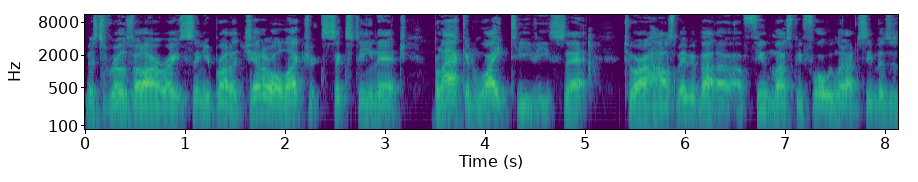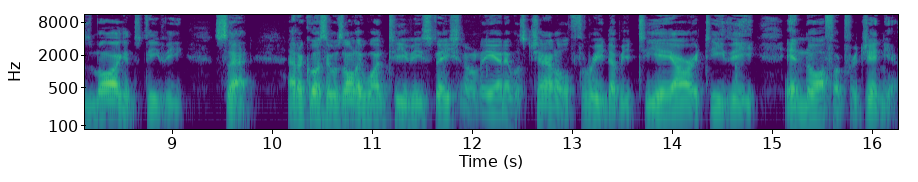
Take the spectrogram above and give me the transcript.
Mr. Roosevelt R. Wright Sr., brought a General Electric 16-inch black and white TV set to our house, maybe about a, a few months before we went out to see Mrs. Morgan's TV set. And of course, there was only one TV station on the end. It was Channel 3, WTAR TV in Norfolk, Virginia.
